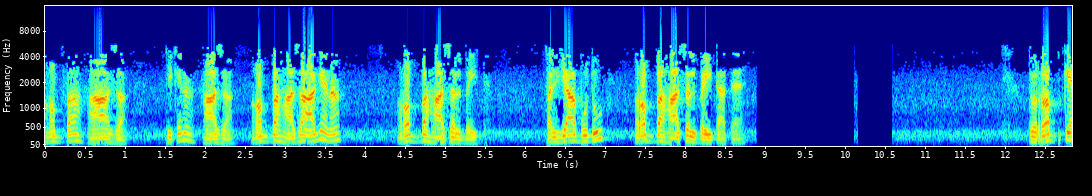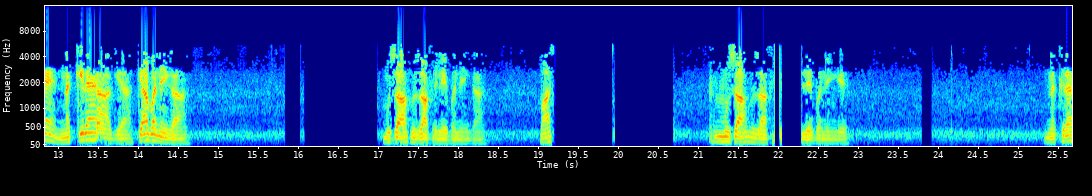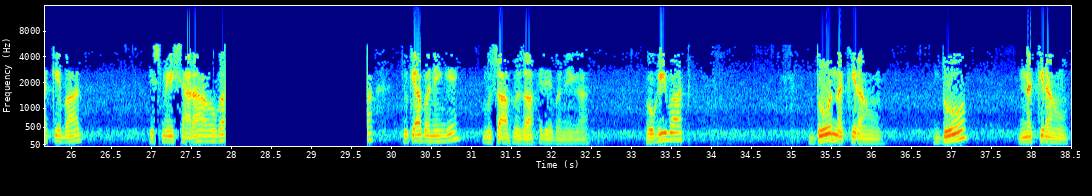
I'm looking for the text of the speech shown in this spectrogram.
رب هذا۔ ٹھیک ہے نا، هذا۔ رب هذا۔ آگے نا، رب هذا البيت فليعبدوا رب حاصل بیت آتا ہے۔ تو رب کیا ہے نکرا آ گیا، کیا بنے گا؟ مضاف مضافلے بنے گا۔ مضاف مضافلے بنیں گے۔ نکرا کے بعد اس میں اشارہ ہوگا۔ تو کیا بنیں گے؟ مضاف مضافلے بنے گا۔ ہوگی بات؟ دو نکرا ہوں۔ دو نکرا ہوں۔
